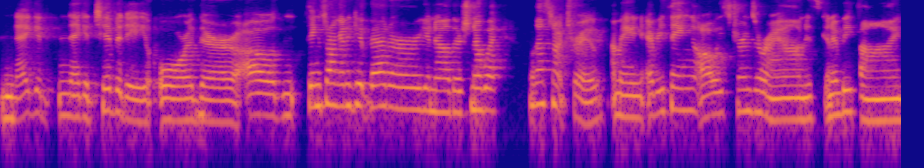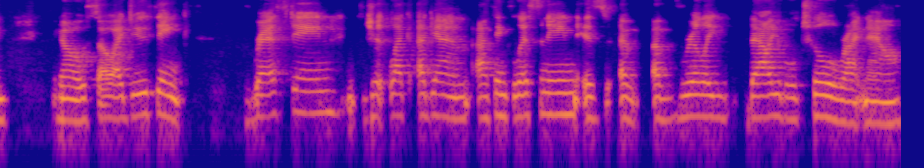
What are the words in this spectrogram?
neg- negativity or their oh things aren't going to get better. You know, there's no way well, that's not true. I mean, everything always turns around. It's going to be fine. You know, so I do think resting, just like again, I think listening is a, a really valuable tool right now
